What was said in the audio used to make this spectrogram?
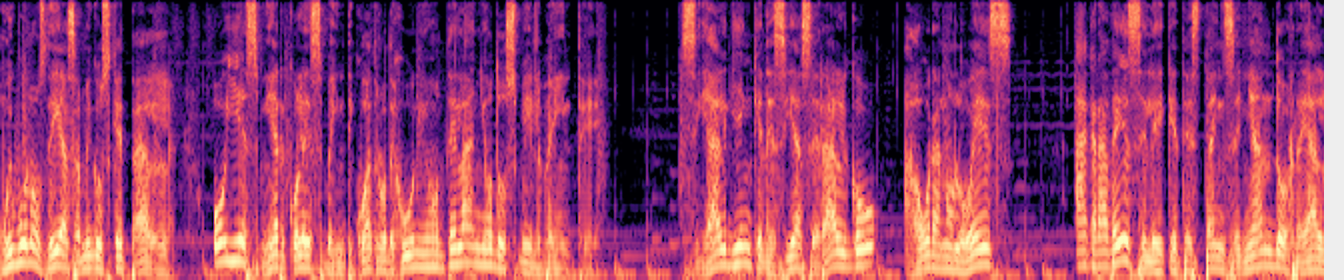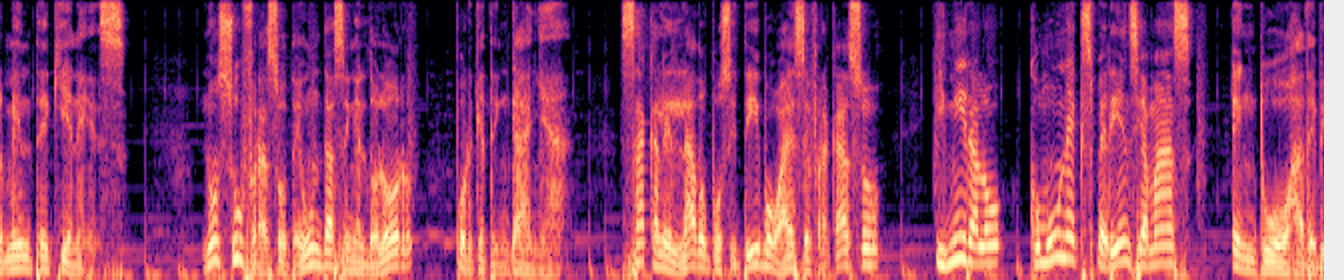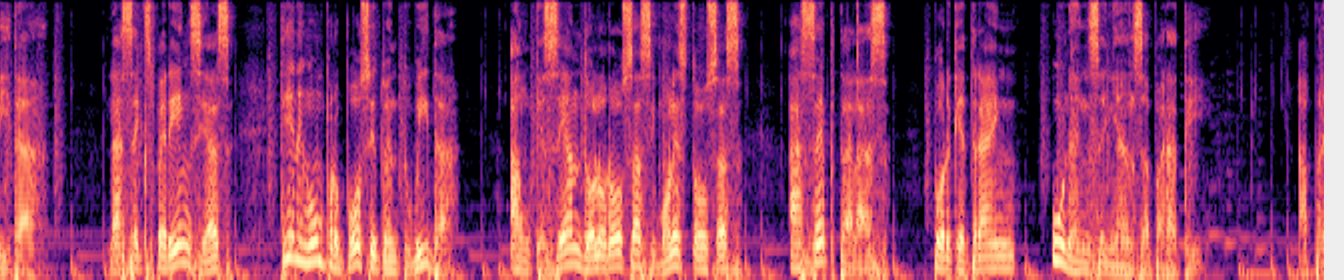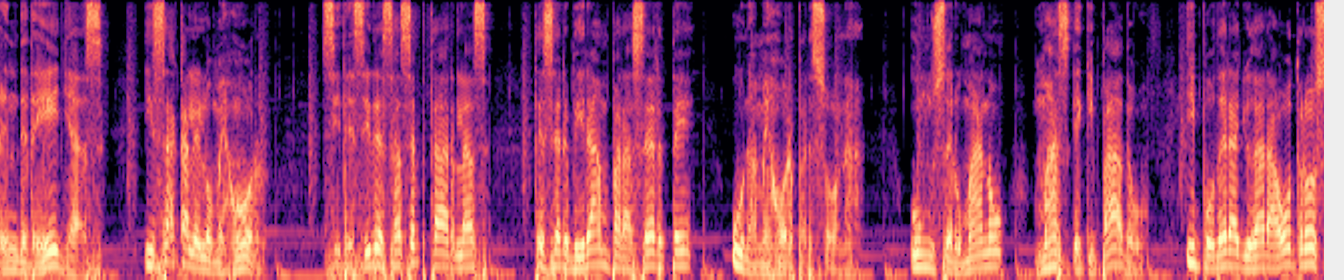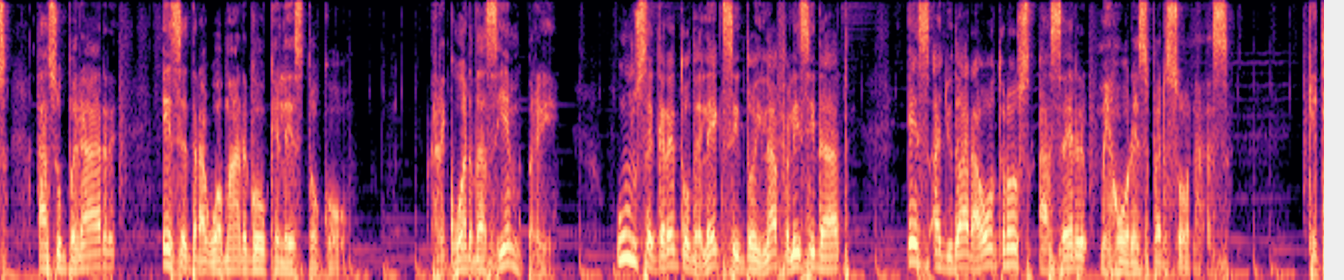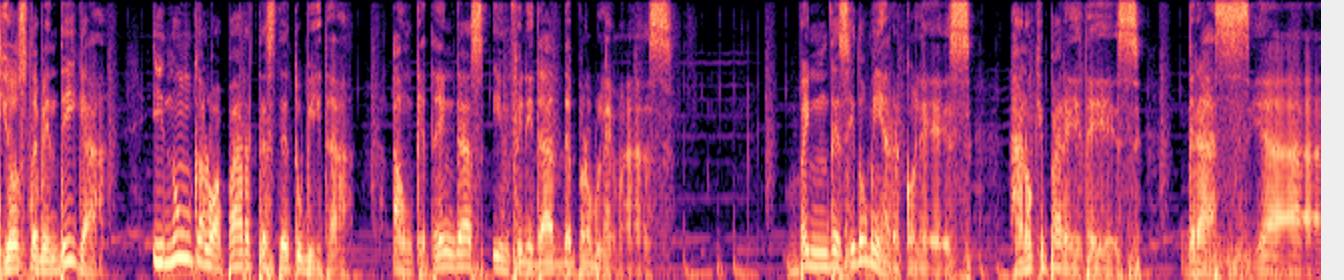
Muy buenos días amigos, ¿qué tal? Hoy es miércoles 24 de junio del año 2020. Si alguien que decía hacer algo ahora no lo es, agradecele que te está enseñando realmente quién es. No sufras o te hundas en el dolor porque te engaña. Sácale el lado positivo a ese fracaso y míralo como una experiencia más en tu hoja de vida. Las experiencias tienen un propósito en tu vida. Aunque sean dolorosas y molestosas, acéptalas porque traen una enseñanza para ti. Aprende de ellas y sácale lo mejor. Si decides aceptarlas, te servirán para hacerte una mejor persona, un ser humano más equipado y poder ayudar a otros a superar ese trago amargo que les tocó. Recuerda siempre, un secreto del éxito y la felicidad es ayudar a otros a ser mejores personas. Que Dios te bendiga y nunca lo apartes de tu vida, aunque tengas infinidad de problemas. Bendecido miércoles, Hanoki Paredes. Gracias.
